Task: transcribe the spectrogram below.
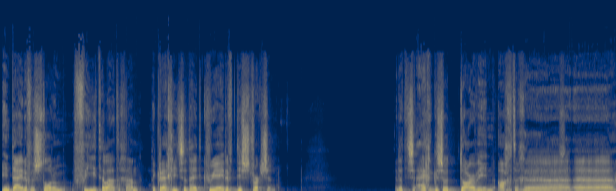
in tijden van storm failliet te laten gaan... dan krijg je iets dat heet creative destruction. En Dat is eigenlijk een soort Darwin-achtige... eh,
